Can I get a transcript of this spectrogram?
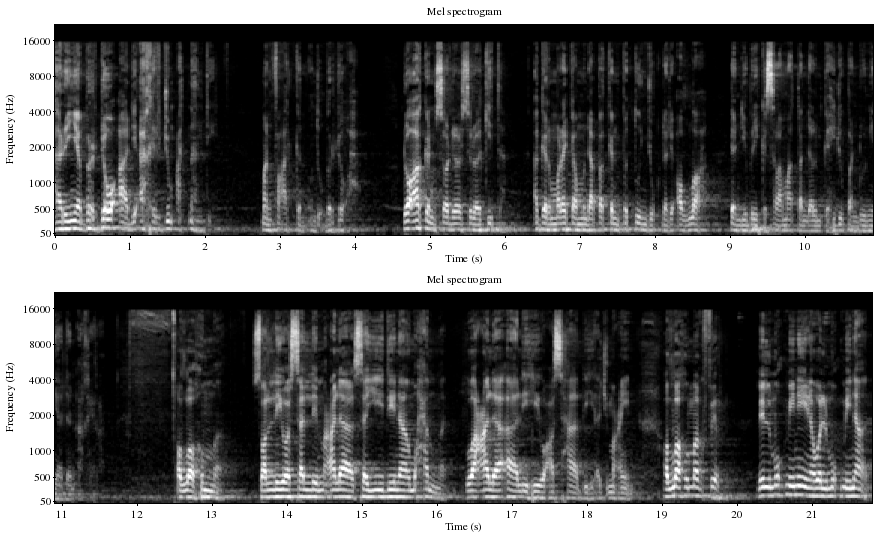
Harinya berdoa di akhir Jumat nanti. Manfaatkan untuk berdoa. Doakan saudara-saudara kita agar mereka mendapatkan petunjuk dari Allah dan diberi keselamatan dalam kehidupan dunia dan akhirat. Allahumma صل وسلم على سيدنا محمد وعلى آله وأصحابه أجمعين. اللهم اغفر للمؤمنين والمؤمنات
